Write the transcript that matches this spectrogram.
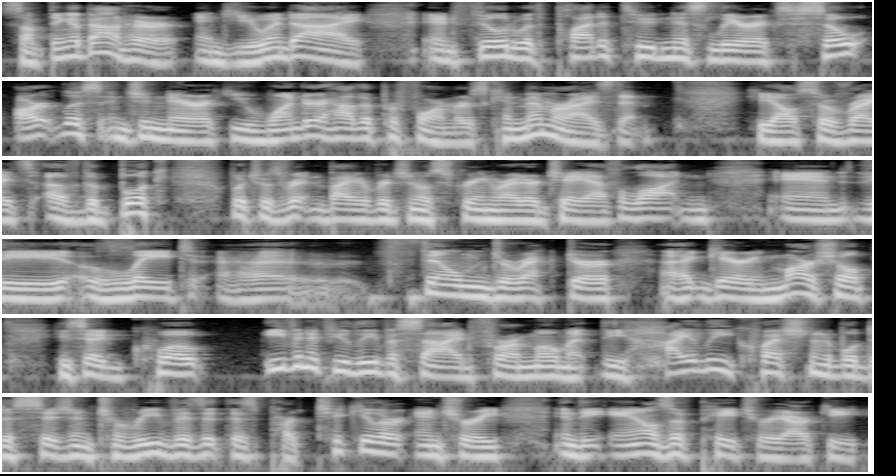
Something About Her and You and I, and filled with platitudinous lyrics so artless and generic you wonder how the performers can memorize them. He also writes of the book, which was written by original screenwriter J.F. Lawton and the late uh, film director uh, Garry Marshall. He said, quote, even if you leave aside for a moment the highly questionable decision to revisit this particular entry in the annals of patriarchy,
